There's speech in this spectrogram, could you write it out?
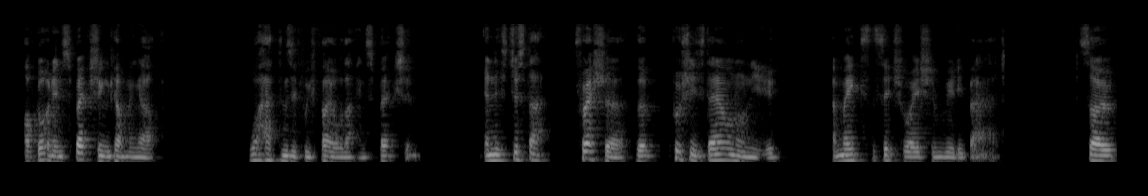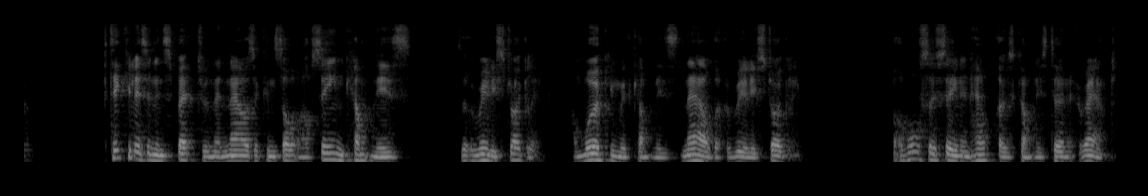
I've got an inspection coming up. What happens if we fail that inspection? And it's just that pressure that pushes down on you and makes the situation really bad. So, particularly as an inspector and then now as a consultant, I've seen companies that are really struggling. I'm working with companies now that are really struggling. But I've also seen and helped those companies turn it around.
